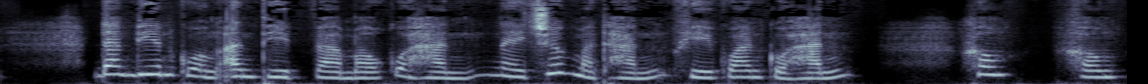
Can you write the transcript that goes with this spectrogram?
đang điên cuồng ăn thịt và máu của hắn ngay trước mặt hắn, khí quan của hắn. Không, không.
